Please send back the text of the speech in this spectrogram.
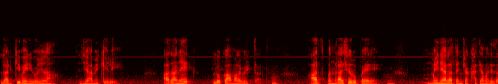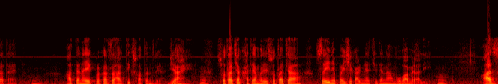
लाडकी बहीण योजना जी आम्ही केली आज अनेक लोक आम्हाला भेटतात. आज पंधराशे रुपये. महिन्याला त्यांच्या खात्यामध्ये जात आहेत हं. आज त्यांना एक प्रकारचं आर्थिक स्वातंत्र्य जे आहे. स्वतःच्या खात्यामध्ये स्वतःच्या सहीने पैसे काढण्याची त्यांना मुभा मिळाली. आज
